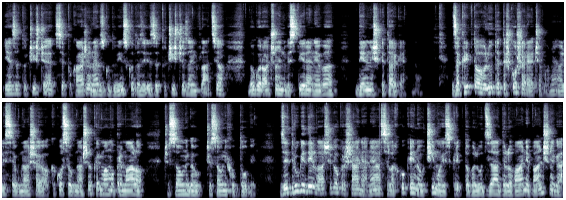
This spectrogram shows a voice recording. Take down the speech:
je zatočišče, se pokaže ne, zgodovinsko, da je zatočišče za inflacijo dolgoročno investiranje v delniške trge. Ne. Za kriptovalute težko še rečemo, ne, ali se obnašajo, kako se obnašajo, ker imamo premalo časovnih obdobij. Zdaj, drugi del vašega vprašanja, ne, se lahko kaj naučimo iz kriptovalut za delovanje bančnega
